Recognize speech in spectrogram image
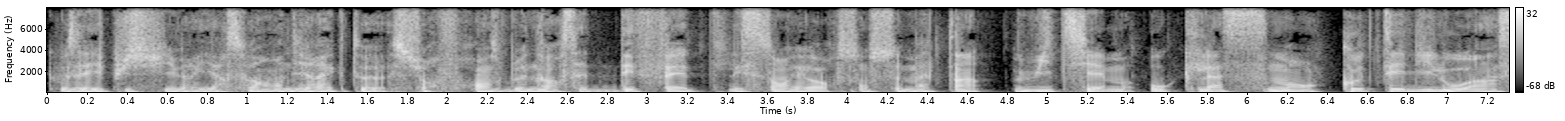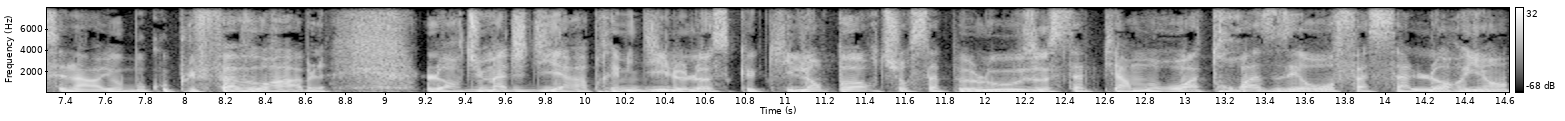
que vous avez pu suivre hier soir en direct sur France Bleu Nord. Cette défaite, les 100 et or sont ce matin huitième au classement. Côté Lillois, un scénario beaucoup plus favorable lors du match d'hier après-midi. Le LOSC qui l'emporte sur sa pelouse stade Pierre-Mauroy 3-0 face à Lorient.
